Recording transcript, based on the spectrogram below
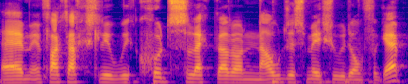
Um, in fact, actually, we could select that on now, just make sure we don't forget.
